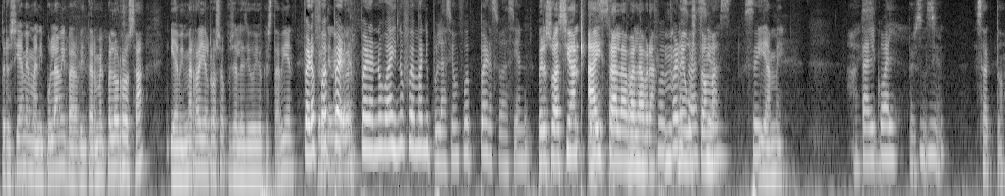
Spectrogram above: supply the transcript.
Pero si ella me manipula a mí para pintarme el pelo rosa y a mí me raya el rosa, pues ya les digo yo que está bien. Pero fue, per- pero no, ahí no fue manipulación, fue persuasión. Persuasión, ahí está la palabra. Fue Me gustó más sí. y amé. Ay, Tal sí, cual. Persuasión, exacto.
